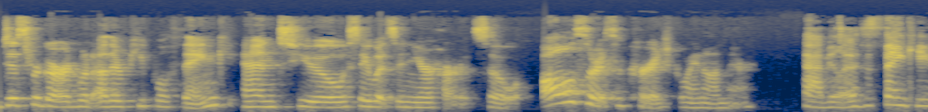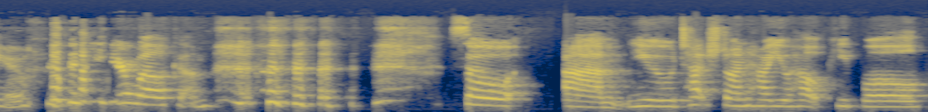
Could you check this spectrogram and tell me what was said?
disregard what other people think, and to say what's in your heart. So, all sorts of courage going on there. Fabulous. Thank you. You're welcome. so, um, you touched on how you help people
